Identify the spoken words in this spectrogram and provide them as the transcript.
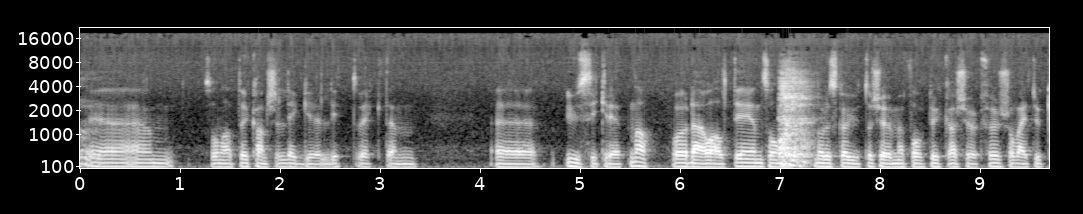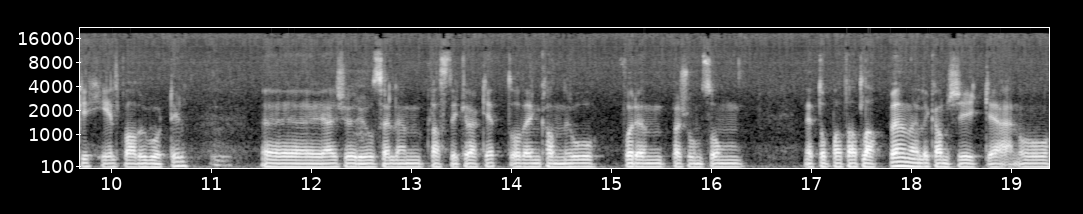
Eh, sånn at det kanskje legger litt vekk den eh, usikkerheten. da. For det er jo alltid en sånn når du skal ut og kjøre med folk du ikke har kjørt før, så veit du ikke helt hva du går til. Eh, jeg kjører jo selv en plastikkrakett, og den kan jo for en person som nettopp har tatt lappen, eller kanskje ikke er noe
